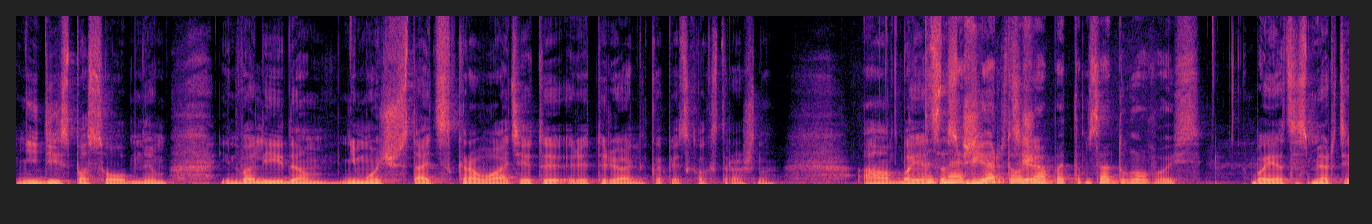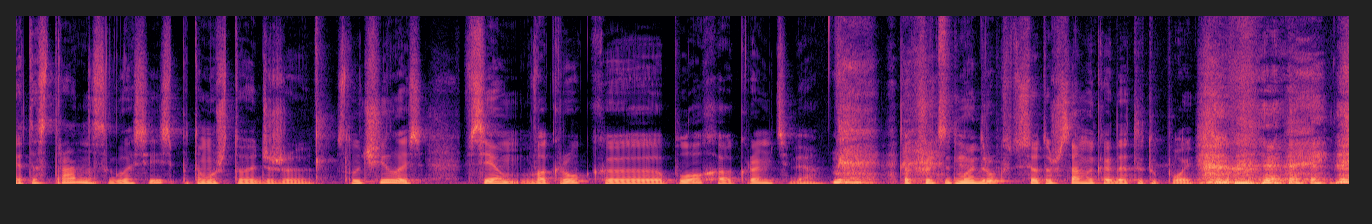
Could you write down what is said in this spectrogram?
недееспособным, инвалидом, не мочь встать с кровати. Это, это реально капец, как страшно. А бояться Ты знаешь, смерти... я тоже об этом задумываюсь бояться смерти. Это странно, согласись, потому что это же случилось. Всем вокруг э, плохо, кроме тебя. Как шутит мой друг, все то же самое, когда ты тупой. Я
